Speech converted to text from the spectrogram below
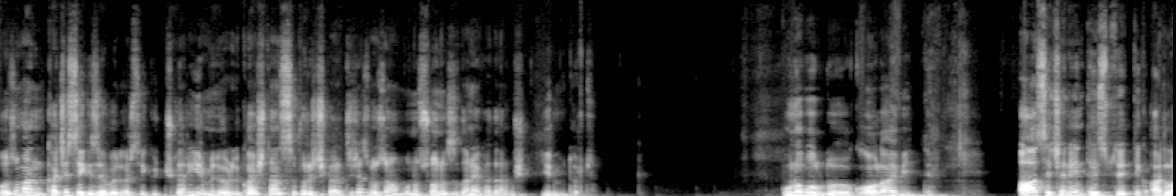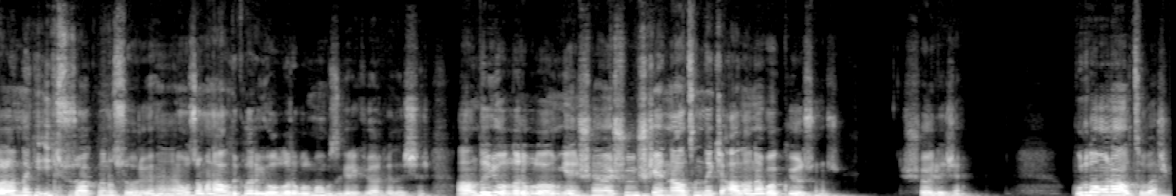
O zaman kaça 8'e bölersek 3 çıkar 24'ü. Kaçtan 0'ı çıkartacağız? O zaman bunun son hızı da ne kadarmış? 24. Bunu bulduk. Olay bitti. A seçeneğini tespit ettik. Aralarındaki ilk uzaklığını soruyor. He, o zaman aldıkları yolları bulmamız gerekiyor arkadaşlar. Aldığı yolları bulalım genç. Hemen şu üçgenin altındaki alana bakıyorsunuz. Şöylece. Burada 16 var.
